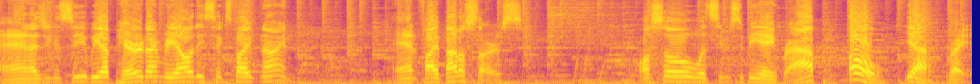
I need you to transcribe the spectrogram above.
And as you can see, we have Paradigm Reality 659 and 5 Battle Stars. Also, what seems to be a wrap. Oh, yeah, right.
